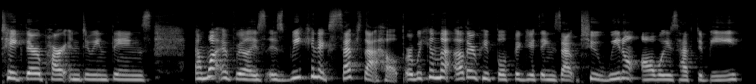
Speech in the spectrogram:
take their part in doing things. And what I've realized is we can accept that help or we can let other people figure things out too. We don't always have to be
